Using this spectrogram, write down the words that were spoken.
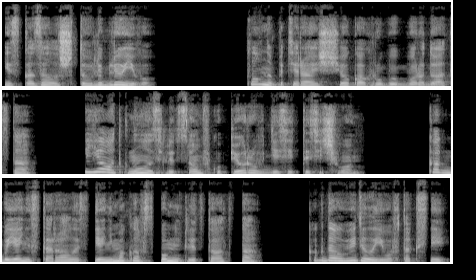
и сказала, что люблю его словно потирая щеку о грубую бороду отца, и я уткнулась лицом в купюру в 10 тысяч вон. Как бы я ни старалась, я не могла вспомнить лицо отца, когда увидела его в такси.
